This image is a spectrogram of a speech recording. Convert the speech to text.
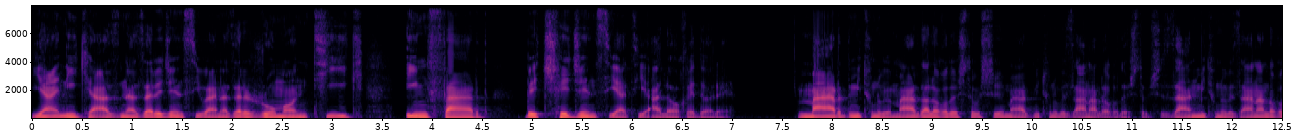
یعنی که از نظر جنسی و نظر رومانتیک این فرد به چه جنسیتی علاقه داره؟ مرد می‌تونه به مرد علاقه داشته باشه مرد می‌تونه به زن علاقه داشته باشه. زن می‌تونه به زن علاقه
